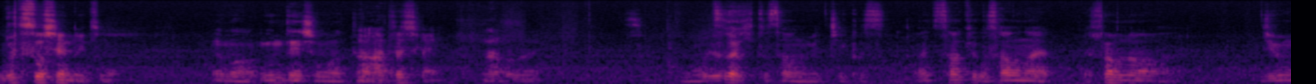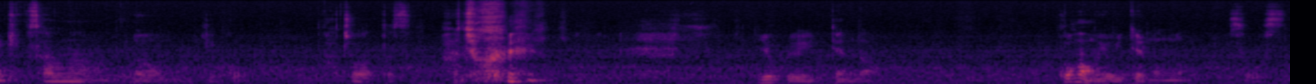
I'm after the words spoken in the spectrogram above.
ご馳走してんのいつも。いやまあ運転してもらってああ確かに。なるほどね。松崎とサウナめっちゃ行くっすね。あいつさ結構サウナやサウナ。は自分も結構サウナなんでうん。結構波長あったっすね。波長。よく行ってんなご飯もよう行ってるもんな。そうっすね。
